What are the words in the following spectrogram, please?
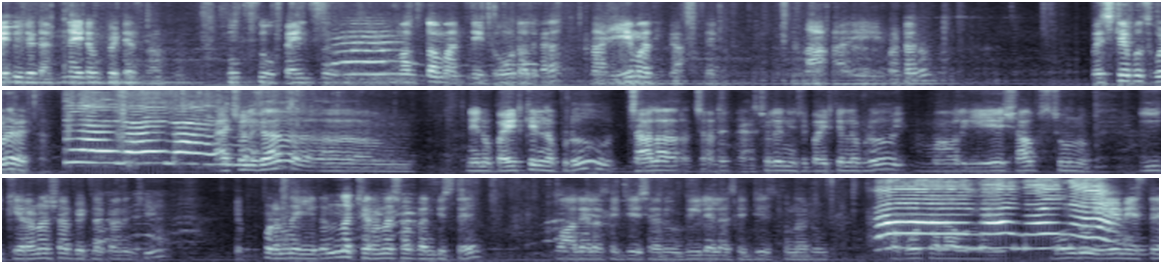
ఏ టు జెడ్ అన్ని ఐటమ్స్ పెట్టేస్తాం. బుక్స్ పెన్స్ మొత్తం అన్ని టోటల్గా నా ఏమది ఇంకా. ఏమంటారు? వెజిటేబుల్స్ కూడా పెడతాను యాక్చువల్గా నేను బయటికి వెళ్ళినప్పుడు చాలా అంటే యాక్చువల్గా నేను బయటకు వెళ్ళినప్పుడు మామూలుగా ఏ షాప్స్ చూడను. ఈ కిరాణా షాప్ పెట్టిన కాడ నుంచి ఎప్పుడన్నా ఏదన్నా కిరాణా షాప్ కనిపిస్తే వాళ్ళు ఎలా సెట్ చేశారు వీళ్ళు ఎలా సెట్ చేసుకున్నారు ఎలా ఉన్నాయి ముందు ఏం వేస్తే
